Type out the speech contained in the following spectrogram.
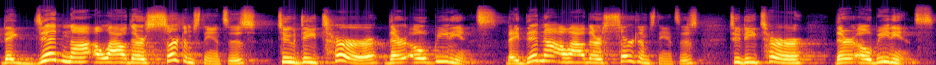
they did not allow their circumstances to deter their obedience. They did not allow their circumstances to deter their obedience.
